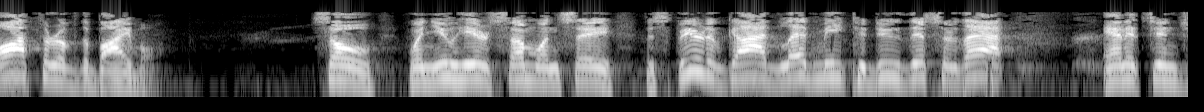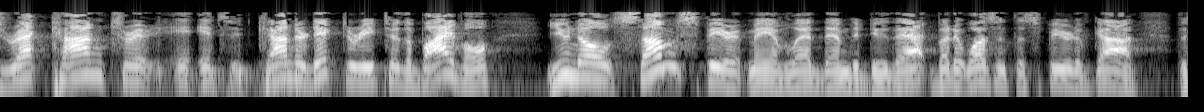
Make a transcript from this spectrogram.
author of the Bible. So when you hear someone say, the Spirit of God led me to do this or that, and it's in direct contra- it's contradictory to the Bible, you know some spirit may have led them to do that, but it wasn't the Spirit of God. The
